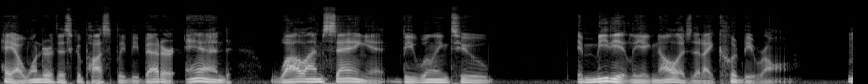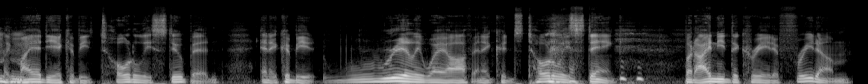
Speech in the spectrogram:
"Hey, I wonder if this could possibly be better." And while I'm saying it, be willing to immediately acknowledge that I could be wrong. Like my mm-hmm. idea could be totally stupid and it could be really way off and it could totally stink. but I need the creative freedom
